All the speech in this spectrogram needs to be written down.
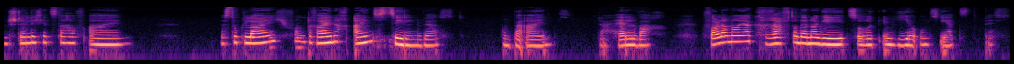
Und stell dich jetzt darauf ein, dass du gleich von drei nach eins zählen wirst und bei eins wieder hellwach voller neuer Kraft und Energie zurück im Hier und Jetzt bist.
